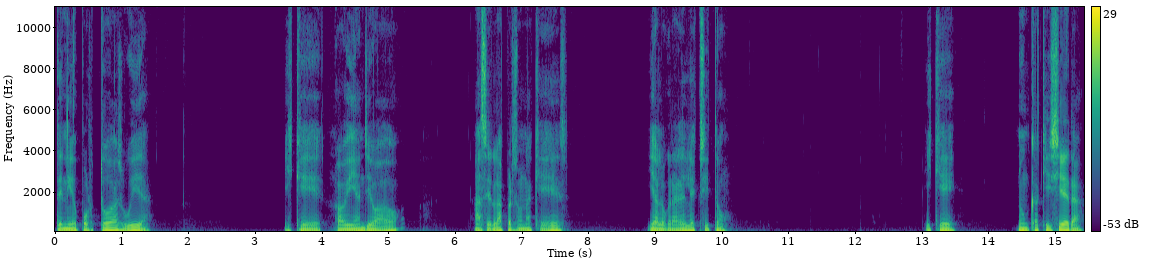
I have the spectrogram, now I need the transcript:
tenido por toda su vida y que lo habían llevado a ser la persona que es y a lograr el éxito. Y que nunca quisiera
